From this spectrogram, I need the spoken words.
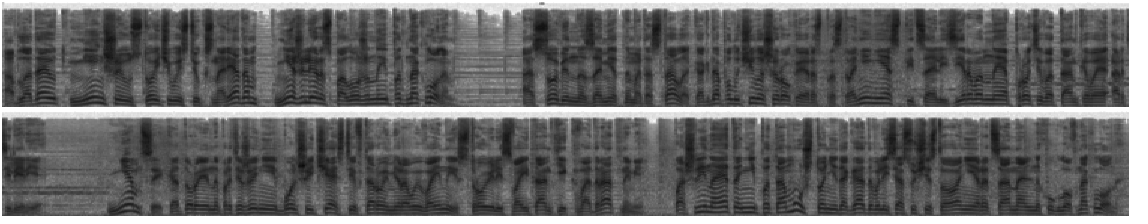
обладают меньшей устойчивостью к снарядам, нежели расположенные под наклоном. Особенно заметным это стало, когда получила широкое распространение специализированная противотанковая артиллерия. Немцы, которые на протяжении большей части Второй мировой войны строили свои танки квадратными, пошли на это не потому, что не догадывались о существовании рациональных углов наклона –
